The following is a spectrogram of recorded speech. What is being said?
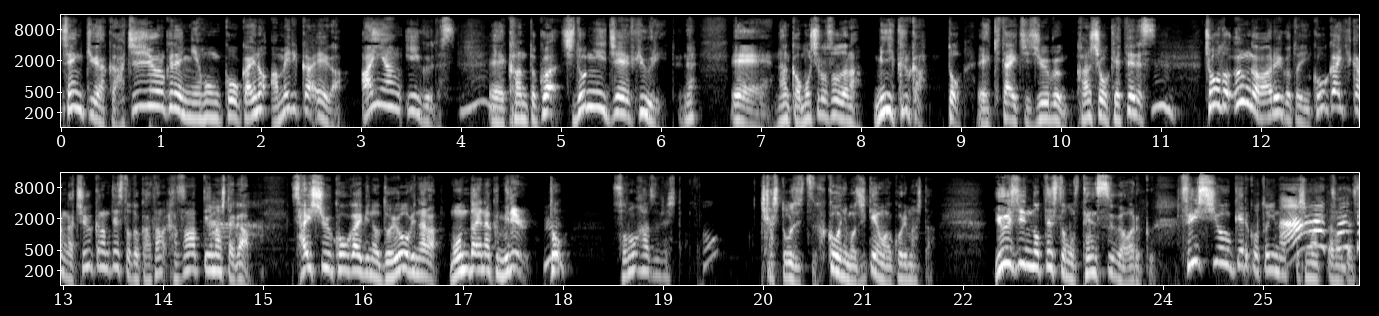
1986年日本公開のアメリカ映画「アイアン・イーグル」です、えー監督はシドニー・ジェイ・フューリー。というね、えーなんか面白そうだな。見に来るか。と、えー期待値十分鑑賞決定です、ちょうど運が悪いことに公開期間が中間テストと重なっていましたが最終公開日の土曜日なら問題なく見れる。と、そのはずでした。お？しかし当日不幸にも事件は起こりました。友人のテストの点数が悪く追試を受けることになってしまったのです。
